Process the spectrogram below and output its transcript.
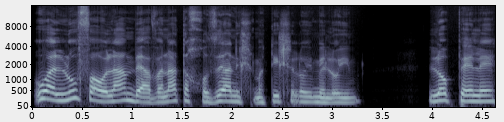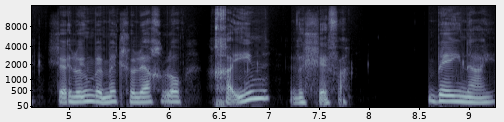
הוא אלוף העולם בהבנת החוזה הנשמתי שלו עם אלוהים. לא פלא שאלוהים באמת שולח לו חיים ושפע. בעיניי,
